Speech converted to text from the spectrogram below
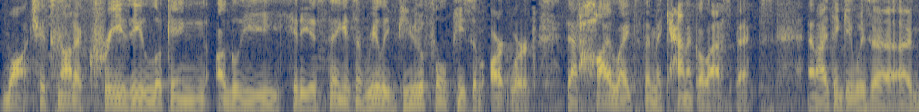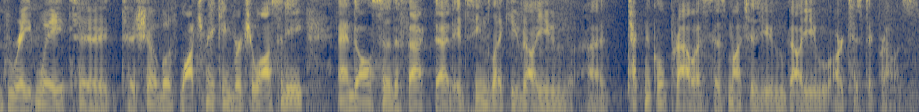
watch, it's not a crazy looking, ugly, hideous thing. It's a really beautiful piece of artwork that highlights the mechanical aspects. And I think it was a, a great way to, to show both watchmaking virtuosity and also the fact that it seems like you value uh, technical prowess as much as you value artistic prowess.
